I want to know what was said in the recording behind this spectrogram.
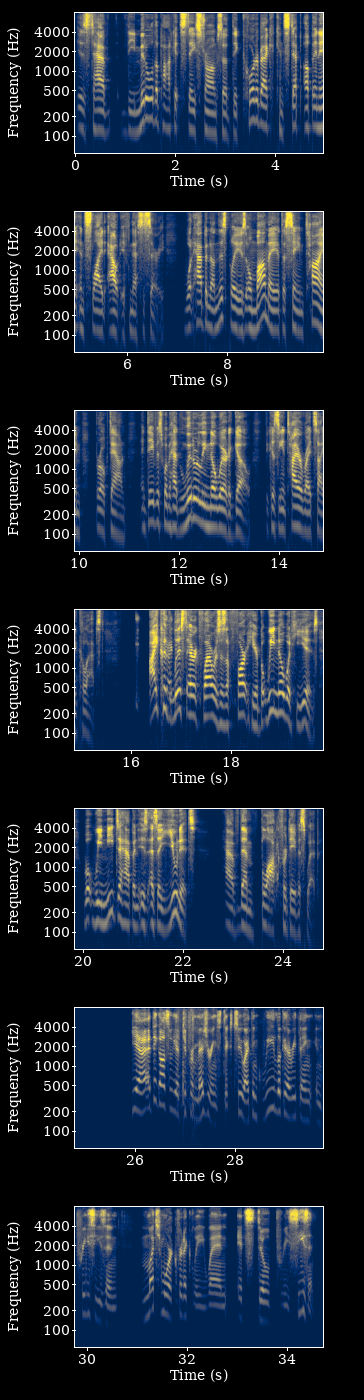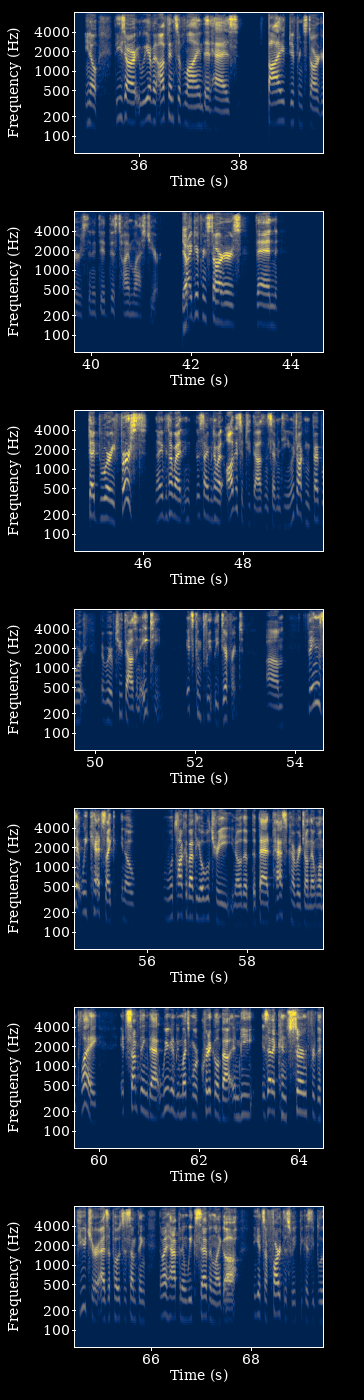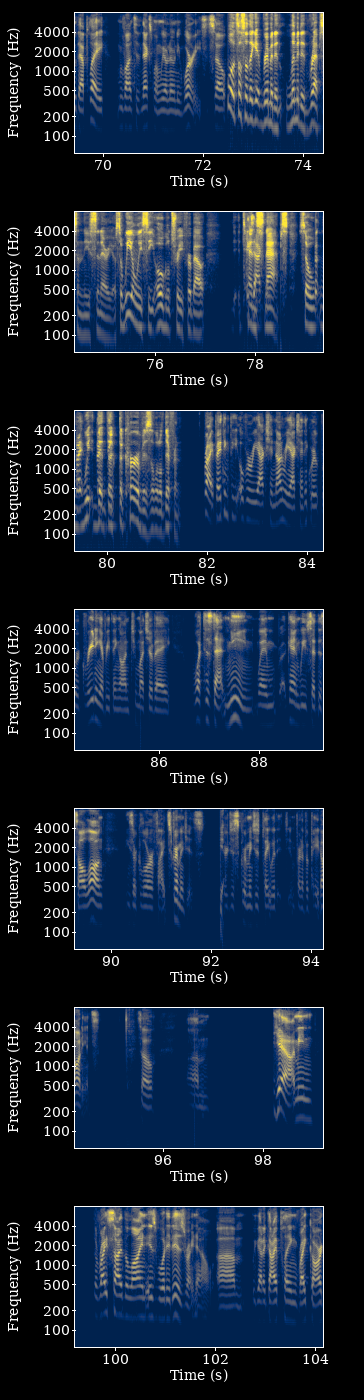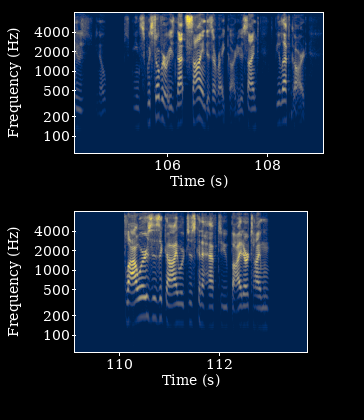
is to have the middle of the pocket stay strong so that the quarterback can step up in it and slide out if necessary. What happened on this play is Omameh at the same time broke down, and Davis Webb had literally nowhere to go because the entire right side collapsed. I could list Ereck Flowers as a fart here, but we know what he is. What we need to happen is as a unit have them block for Davis Webb. Yeah, I think also we have different measuring sticks too. I think we look at everything in preseason much more critically when it's still preseason. You know, these are we have an offensive line that has five different starters than it did this time last year. Yep. Five different starters than February 1st. Not even talking about let's not even talk about August of 2017. We're talking February February of 2018. It's completely different. Um, things that we catch, like you know, we'll talk about the Ogletree, you know, the the bad pass coverage on that one play. It's something that we're going to be much more critical about and be is that a concern for the future as opposed to something that might happen in week seven, like oh he gets a fart this week because he blew that play. Move on to the next one. We don't have any worries. So well, it's also they get limited limited reps in these scenarios. So we only see Ogletree for about ten Exactly. snaps. So But- but- we, the, the the curve is a little different. Right, but I think the overreaction, non-reaction, I think we're we're grading everything on too much of a what does that mean when again we've said this all along, these are glorified scrimmages. Yeah. They're just scrimmages played with in front of a paid audience. So um, yeah, I mean the right side of the line is what it is right now. Um, we got a guy playing right guard who's, you know, being switched over. He's not signed as a right guard. He was signed to be a left guard. Flowers is a guy we're just going to have to bide our time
